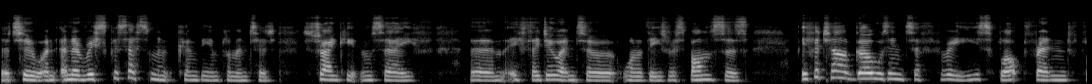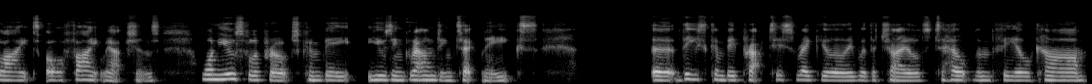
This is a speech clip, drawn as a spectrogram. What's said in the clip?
uh, too. And, and a risk assessment can be implemented to try and keep them safe um, if they do enter one of these responses. If a child goes into freeze, flop, friend, flight, or fight reactions, one useful approach can be using grounding techniques. Uh, these can be practiced regularly with a child to help them feel calm,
